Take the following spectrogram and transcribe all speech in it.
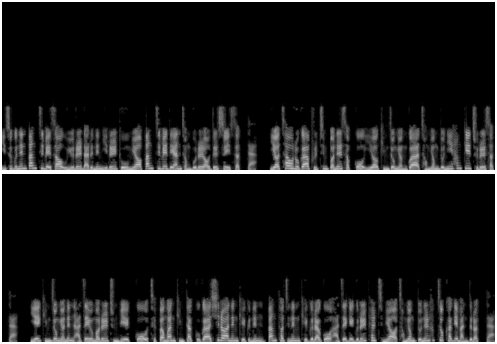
이수근은 빵집에서 우유를 나르는 일을 도우며 빵집에 대한 정보를 얻을 수 있었다. 이어 차오루가 불침번을 섰고 이어 김종현과 정영돈이 함께 줄을 섰다. 이에 김종현은 아재 유머를 준비했고 제빵왕 김탁구가 싫어하는 개그는 빵 터지는 개그라고 아재 개그를 펼치며 정영돈을 흡족하게 만들었다.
